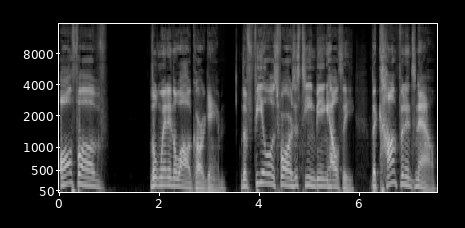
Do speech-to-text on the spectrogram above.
off of the win in the wild card game the feel as far as this team being healthy, the confidence now,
